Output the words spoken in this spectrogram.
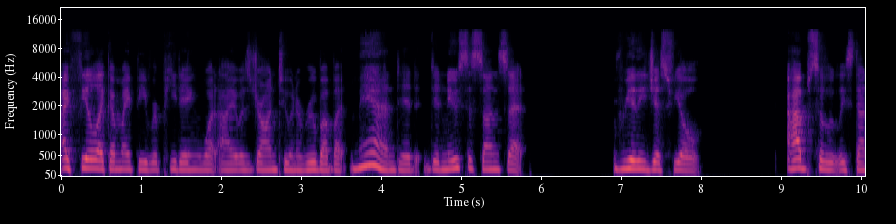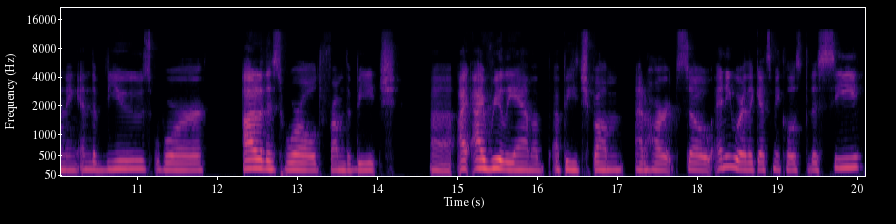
I feel like I might be repeating what I was drawn to in Aruba, but man, did did Noosa sunset really just feel absolutely stunning and the views were out of this world from the beach uh, I, I really am a, a beach bum at heart. So anywhere that gets me close to the sea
